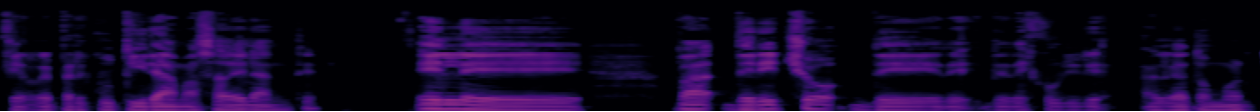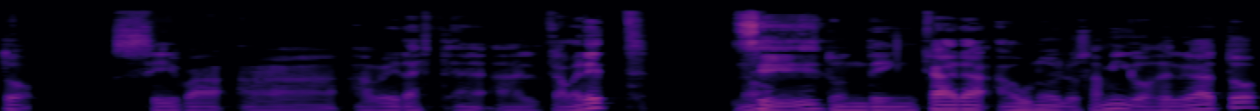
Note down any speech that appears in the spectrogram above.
que repercutirá más adelante él eh, va derecho de, de- de descubrir al gato muerto se va a, a ver a este- a- al cabaret ¿no? Sí. donde encara a uno de los amigos del gato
